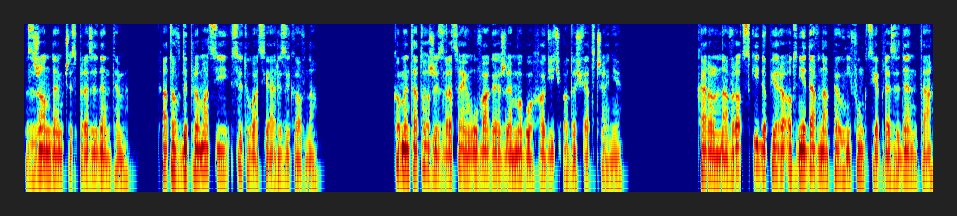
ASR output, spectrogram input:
z rządem czy z prezydentem, a to w dyplomacji sytuacja ryzykowna. Komentatorzy zwracają uwagę, że mogło chodzić o doświadczenie. Karol Nawrocki dopiero od niedawna pełni funkcję prezydenta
